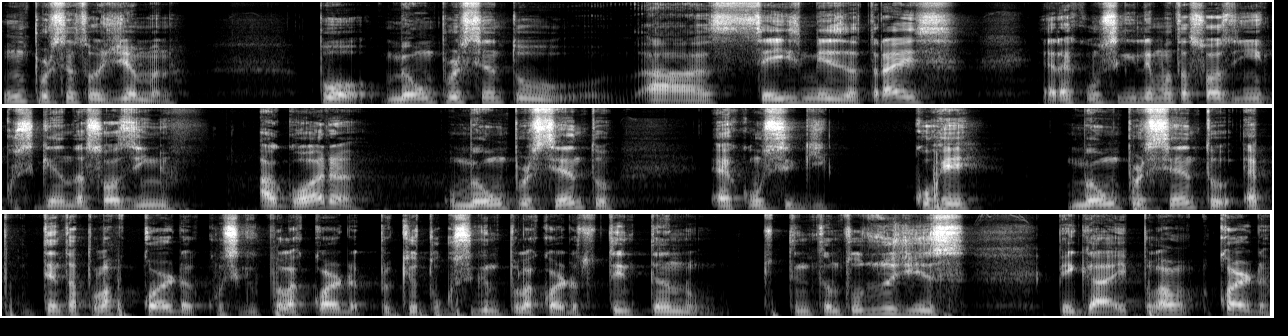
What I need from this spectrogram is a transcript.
1% ao dia, mano. Pô, meu 1% há seis meses atrás era conseguir levantar sozinho, conseguir andar sozinho. Agora, o meu 1% é conseguir correr. O meu 1% é tentar pular corda, conseguir pular corda. Porque eu tô conseguindo pular corda, eu tô tentando, tô tentando todos os dias pegar e pular corda.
